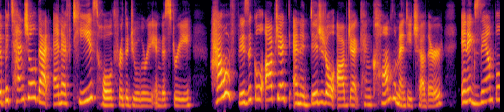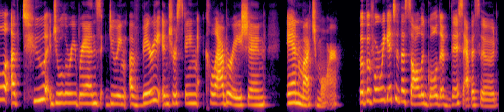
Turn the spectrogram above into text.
the potential that NFTs hold for the jewelry industry, how a physical object and a digital object can complement each other, an example of two jewelry brands doing a very interesting collaboration, and much more. But before we get to the solid gold of this episode,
